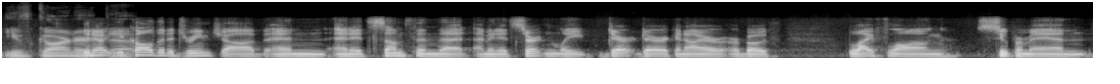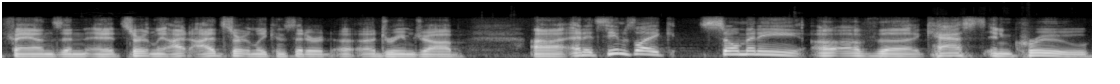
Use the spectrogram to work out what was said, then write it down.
You've garnered. You know, you uh, called it a dream job, and and it's something that I mean, it's certainly Derek, Derek and I are, are, both lifelong Superman fans, and, and it certainly I'd, I'd certainly consider it a, a dream job. Uh, and it seems like so many uh, of the cast and crew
